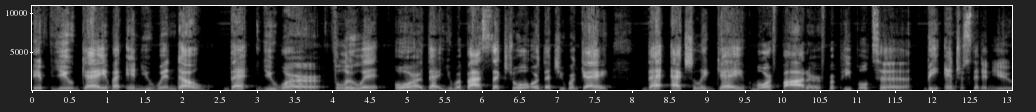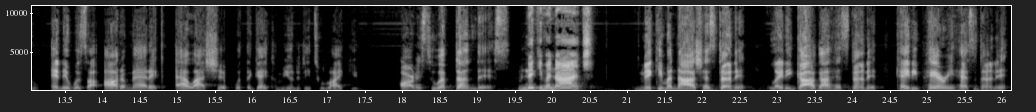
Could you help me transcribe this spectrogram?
If you gave an innuendo that you were fluid or that you were bisexual or that you were gay, that actually gave more fodder for people to be interested in you. And it was an automatic allyship with the gay community to like you. Artists who have done this. Nicki Minaj. Nicki Minaj has done it. Lady Gaga has done it. Katy Perry has done it.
